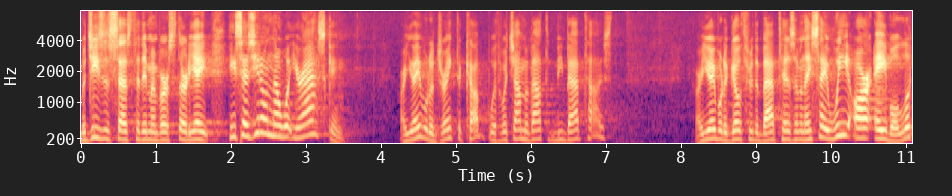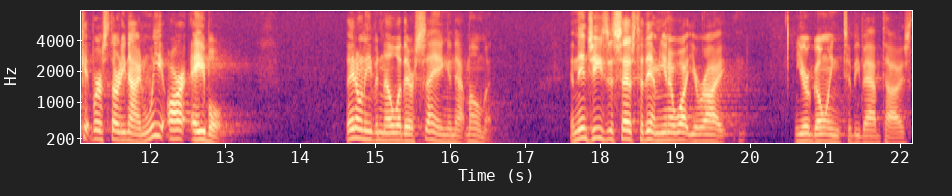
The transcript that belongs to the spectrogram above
But Jesus says to them in verse 38, He says, You don't know what you're asking. Are you able to drink the cup with which I'm about to be baptized? Are you able to go through the baptism? And they say, We are able. Look at verse 39. We are able. They don't even know what they're saying in that moment. And then Jesus says to them, You know what? You're right. You're going to be baptized.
